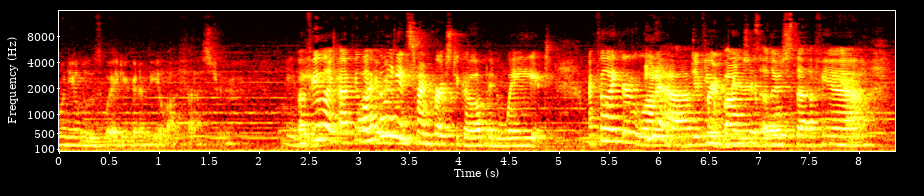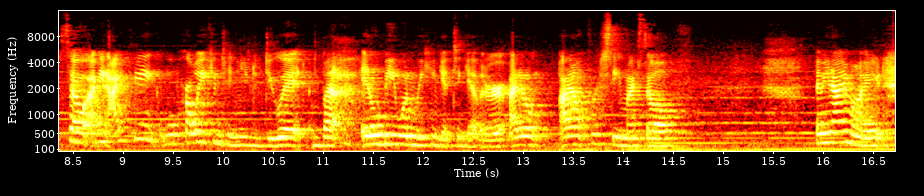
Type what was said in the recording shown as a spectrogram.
When you lose weight, you're gonna be a lot faster. maybe. I feel like I feel Well, like I feel like it's time for us to go up in weight. I feel like there's a lot yeah, of different a bunch other stuff. Yeah. So I mean, I think we'll probably continue to do it, but it'll be when we can get together. I don't, I don't foresee myself. I mean, I might.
